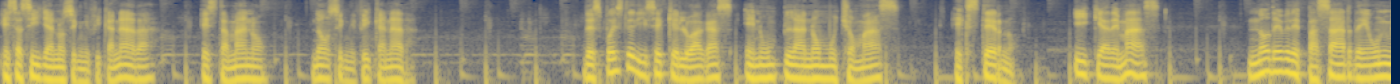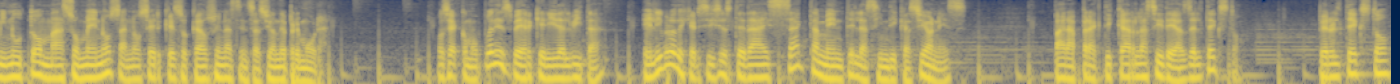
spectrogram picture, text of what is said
esa silla no significa nada, esta mano no significa nada. Después te dice que lo hagas en un plano mucho más externo y que además no debe de pasar de un minuto más o menos a no ser que eso cause una sensación de premura. O sea, como puedes ver, querida Elvita, el libro de ejercicios te da exactamente las indicaciones para practicar las ideas del texto. Pero el texto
